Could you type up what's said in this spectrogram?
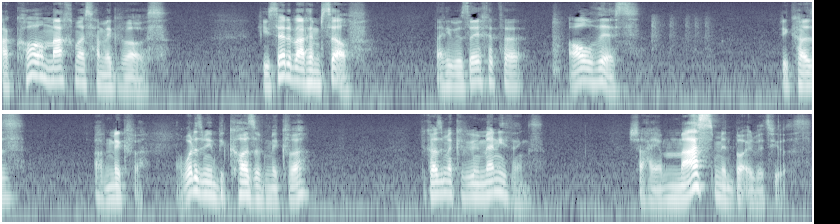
Hakol machmas hamikvos. He said about himself that he was eichet to all this because of mikvah. Now, what does it mean because of mikvah? Because of mikvah mean many things. Shahaya masmid ba'ir b'tfilas.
